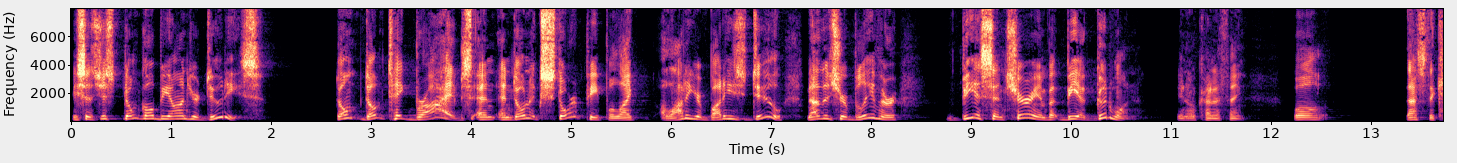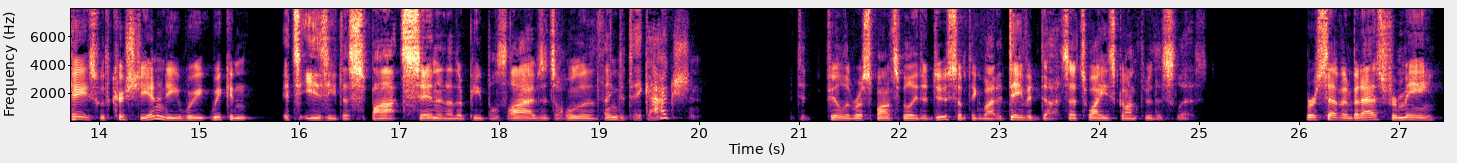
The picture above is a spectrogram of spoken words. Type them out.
He says, just don't go beyond your duties. Don't, don't take bribes and, and don't extort people like a lot of your buddies do. Now that you're a believer, be a centurion, but be a good one, you know, kind of thing. Well, that's the case with Christianity. We, we can, it's easy to spot sin in other people's lives. It's a whole other thing to take action and to feel the responsibility to do something about it. David does. That's why he's gone through this list. Verse 7 But as for me,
